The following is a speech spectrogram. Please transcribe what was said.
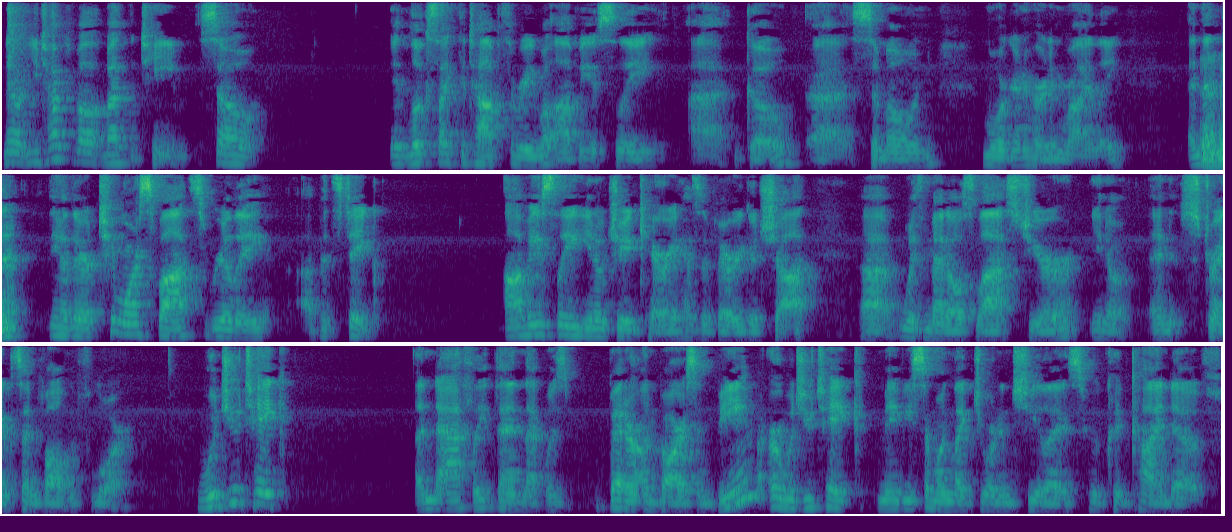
No, you talked about about the team. So it looks like the top three will obviously uh, go: uh, Simone, Morgan, Hurd, and Riley. And then Mhm. you know there are two more spots really up at stake. Obviously, you know Jade Carey has a very good shot uh, with medals last year. You know, and strengths on vault and floor. Would you take an athlete then that was better on bars and beam, or would you take maybe someone like Jordan Chiles who could kind of,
